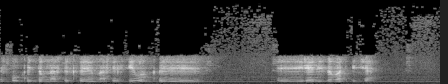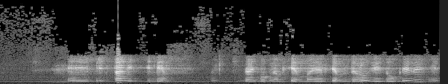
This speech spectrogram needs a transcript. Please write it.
насколько это в наших, э, в наших силах, э, э, реализовать сейчас. Э, представить себе, дай Бог нам всем, э, всем здоровья и долгой жизни,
